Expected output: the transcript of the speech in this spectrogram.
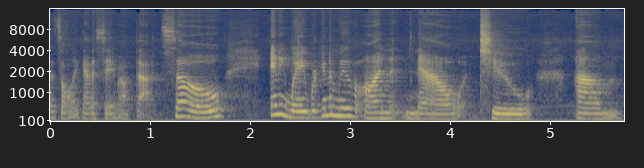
That's all I got to say about that. So anyway, we're going to move on now to um,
